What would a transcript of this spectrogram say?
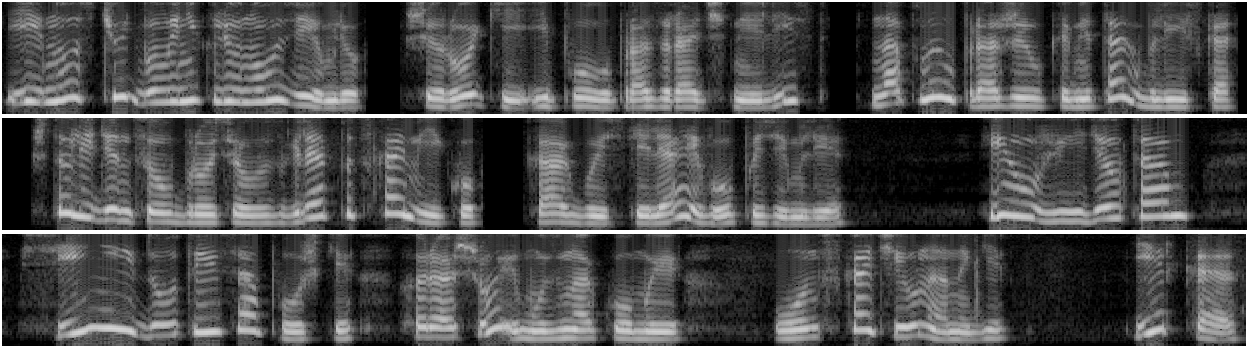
и нос чуть было не клюнул землю. Широкий и полупрозрачный лист наплыл прожилками так близко, что Леденцов бросил взгляд под скамейку, как бы стеля его по земле. И увидел там синие дутые сапожки, хорошо ему знакомые, он вскочил на ноги. Ирка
